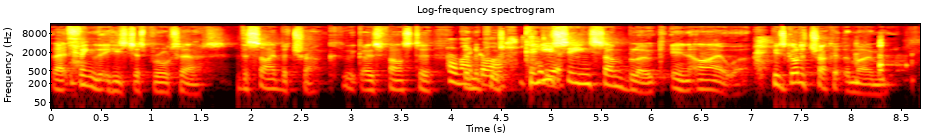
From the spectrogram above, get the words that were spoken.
That thing that he's just brought out, the Cybertruck that goes faster Oh than a gosh, Porsche. Can you see some bloke in Iowa who's got a truck at the moment?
